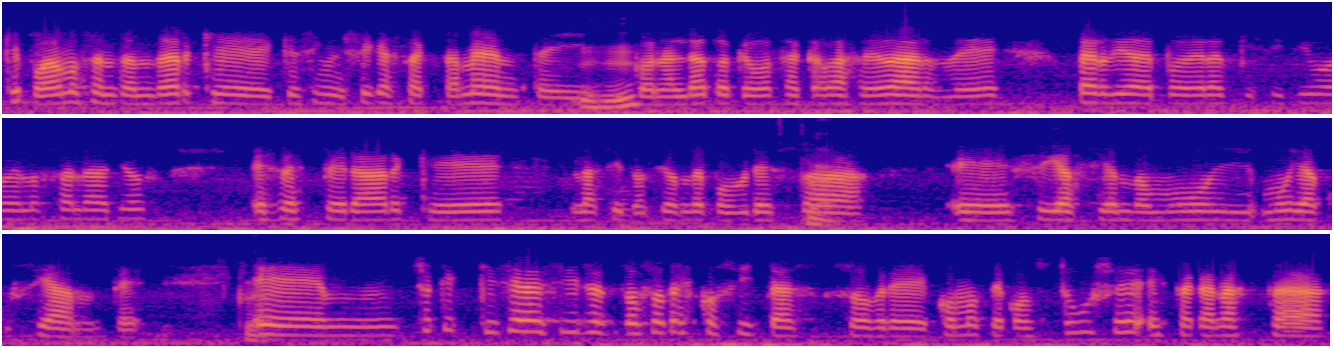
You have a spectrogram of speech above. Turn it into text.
que podamos entender qué, qué significa exactamente. Y con el dato que vos acabas de dar de pérdida de poder adquisitivo de los salarios, es de esperar que la situación de pobreza eh, siga siendo muy, muy acuciante. Eh, yo quisiera decir dos o tres cositas sobre cómo se construye esta canasta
